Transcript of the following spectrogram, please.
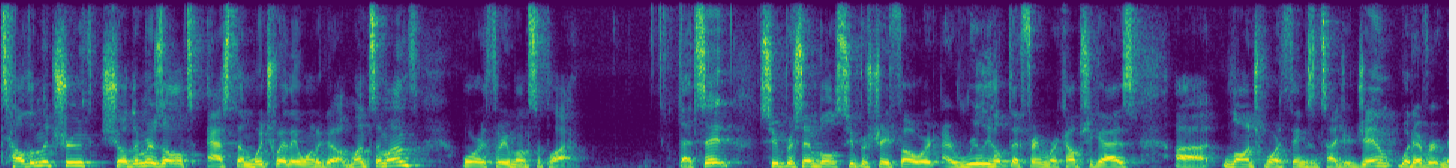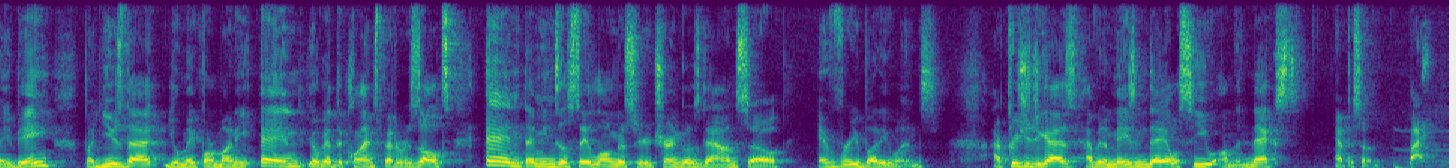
tell them the truth, show them results, ask them which way they want to go, months a month or a three-month supply. That's it. Super simple, super straightforward. I really hope that framework helps you guys uh, launch more things inside your gym, whatever it may be. But use that, you'll make more money and you'll get the clients better results. And that means they'll stay longer so your churn goes down. So everybody wins. I appreciate you guys. Have an amazing day. I will see you on the next episode. Bye.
